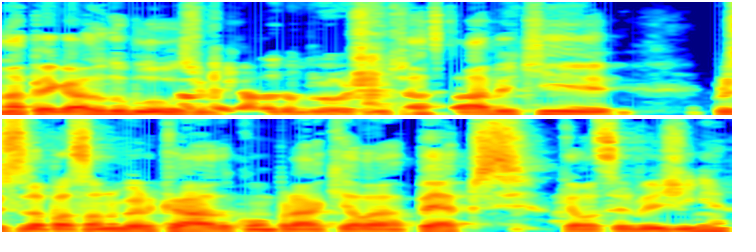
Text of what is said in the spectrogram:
na pegada do blues. Na pegada do blues. A gente já sabe que precisa passar no mercado, comprar aquela Pepsi, aquela cervejinha.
